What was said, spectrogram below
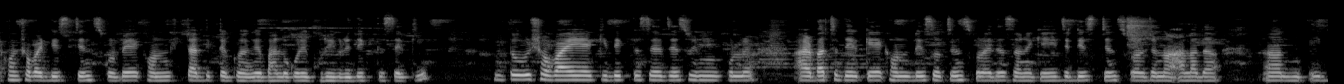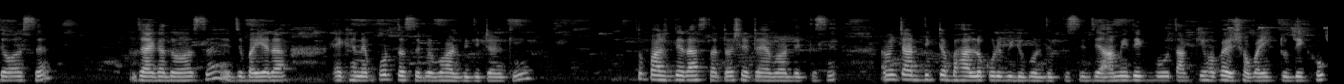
এখন সবাই ড্রেস চেঞ্জ করবে, এখন চারদিকটা ভালো করে ঘুরে ঘুরে দেখতেছে আর কি। তো সবাই আর কি দেখতেছে যে সুইমিং পুলে আর বাচ্চাদেরকে এখন ড্রেসও চেঞ্জ করাই দিয়েছে অনেকে, এই যে ড্রেস চেঞ্জ করার জন্য আলাদা ই দেওয়া আছে, জায়গা দেওয়া আছে। এই যে ভাইয়ারা এখানে পড়তেছে ব্যবহার বিধিটা আর কি। তো পাশ দিয়ে রাস্তাটা সেটাই আবার দেখতেছি। আমি চারদিকটা ভালো করে ভিডিও করে দেখতেছি যে আমি দেখব তা কি হবে, সবাই একটু দেখুক।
